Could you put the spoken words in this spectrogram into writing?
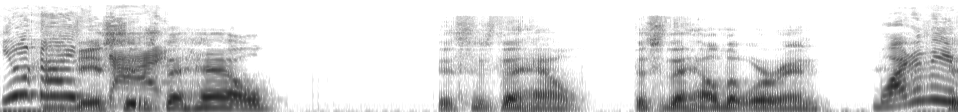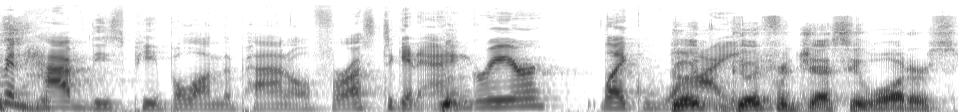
you guys This is got- the hell. This is the hell. This is the hell that we're in. Why do they even have these people on the panel? For us to get angrier? Like, Good, why? good for Jesse Watters.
